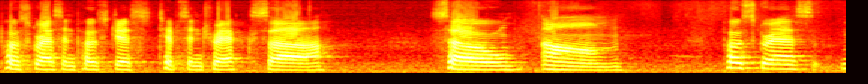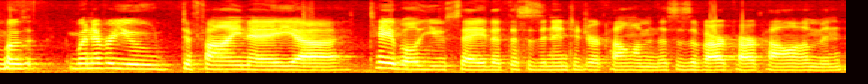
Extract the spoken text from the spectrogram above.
Postgres and PostGIS tips and tricks. Uh, so um, Postgres, most, whenever you define a uh, table, you say that this is an integer column and this is a varchar column and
